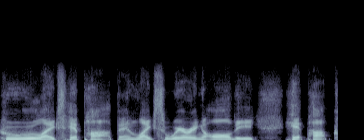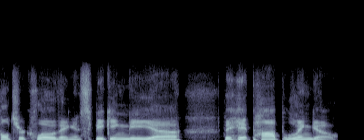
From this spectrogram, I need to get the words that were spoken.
who likes hip hop and likes wearing all the hip hop culture clothing and speaking the uh, the hip hop lingo.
